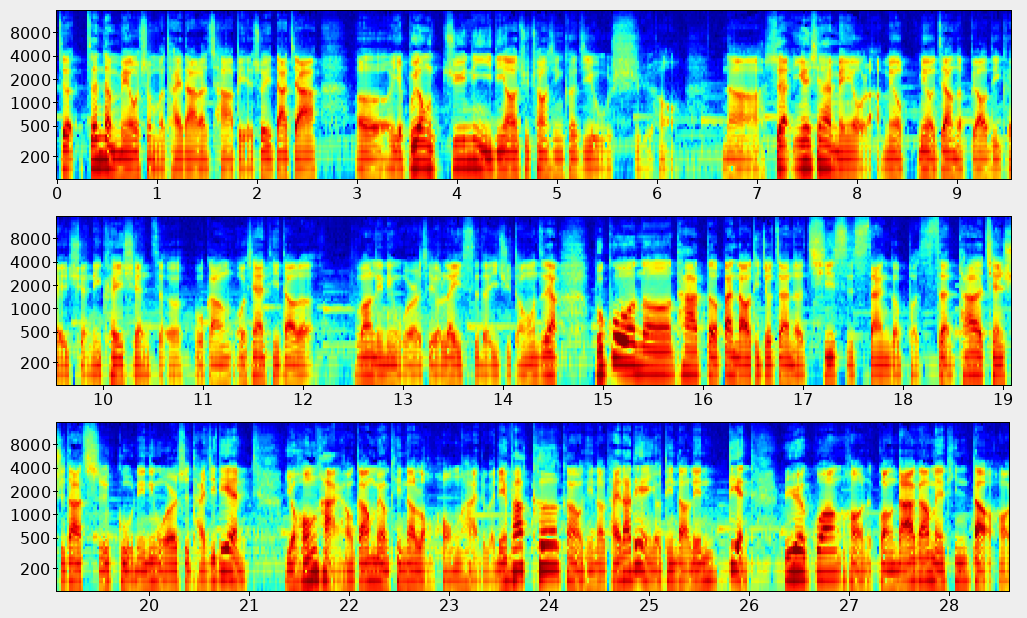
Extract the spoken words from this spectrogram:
这真的没有什么太大的差别，所以大家呃也不用拘泥一定要去创新科技五十哈。那虽然因为现在没有了，没有没有这样的标的可以选，你可以选择我刚我现在提到了富邦零零五二是有类似的异曲同工之妙。不过呢，它的半导体就占了七十三个 percent，它的前十大持股零零五二是台积电，有红海，好，刚刚没有听到龙红海，对不对？联发科刚刚有听到台达电，有听到联电、日月光，哈，广达刚刚没听到，哈，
